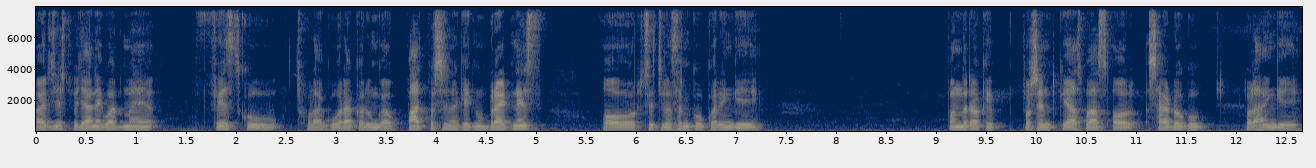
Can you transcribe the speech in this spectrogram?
एडजस्ट पे जाने के बाद मैं फेस को थोड़ा गोरा करूँगा। पाँच परसेंट रखेंगे ब्राइटनेस और सेचुरेशन को करेंगे। पंद्रह के परसेंट के आसपास और साइडों को बढ़ाएँगे।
